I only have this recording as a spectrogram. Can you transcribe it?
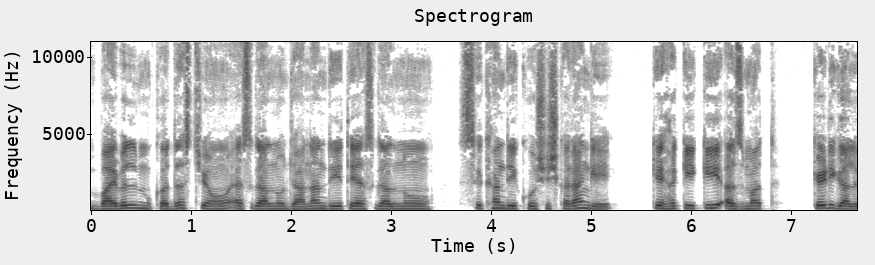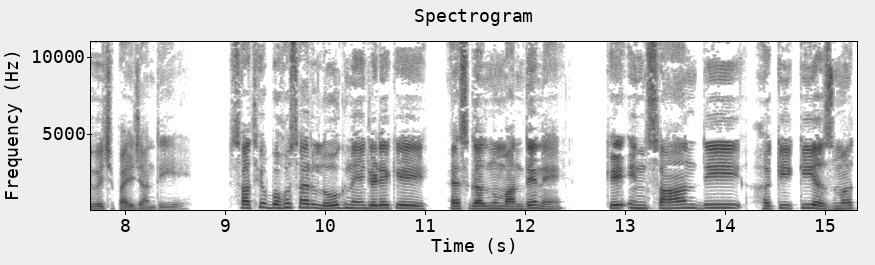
ਬਾਈਬਲ ਮੁਕੱਦਸ ਚੋਂ ਇਸ ਗੱਲ ਨੂੰ ਜਾਣਨ ਦੀ ਤੇ ਇਸ ਗੱਲ ਨੂੰ ਸਿੱਖਣ ਦੀ ਕੋਸ਼ਿਸ਼ ਕਰਾਂਗੇ ਕਿ ਹਕੀਕੀ ਅਜ਼ਮਤ ਕਿਹੜੀ ਗੱਲ ਵਿੱਚ ਪਾਈ ਜਾਂਦੀ ਹੈ ਸਾਥੀਓ, ਬਹੁਤ ਸਾਰੇ ਲੋਕ ਨੇ ਜਿਹੜੇ ਕਿ ਇਸ ਗੱਲ ਨੂੰ ਮੰਨਦੇ ਨੇ ਕਿ ਇਨਸਾਨ ਦੀ ਹਕੀਕੀ ਅਜ਼ਮਤ,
